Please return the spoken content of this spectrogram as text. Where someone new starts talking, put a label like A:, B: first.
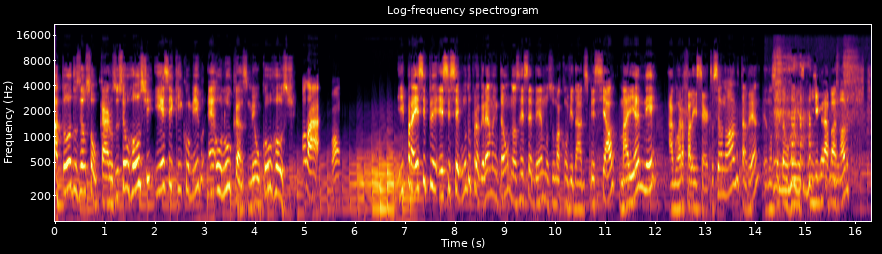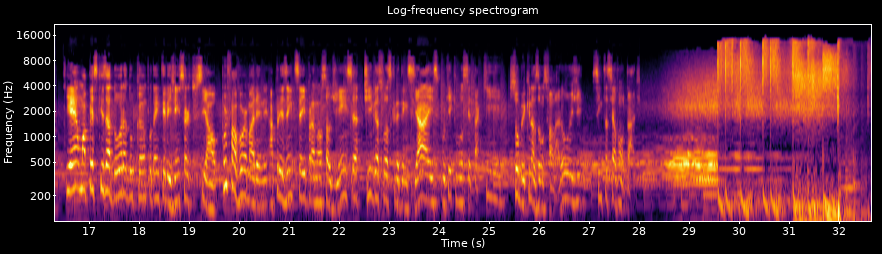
A: Olá a todos, eu sou o Carlos, o seu host, e esse aqui comigo é o Lucas, meu co-host.
B: Olá, bom.
A: E para esse, esse segundo programa, então, nós recebemos uma convidada especial, Mariane. Agora falei certo o seu nome, tá vendo? Eu não sou tão ruim assim de gravar nome. Que é uma pesquisadora do campo da inteligência artificial. Por favor, Mariane, apresente-se aí para nossa audiência, diga suas credenciais, por que, que você está aqui, sobre o que nós vamos falar hoje. Sinta-se à vontade. Yeah.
